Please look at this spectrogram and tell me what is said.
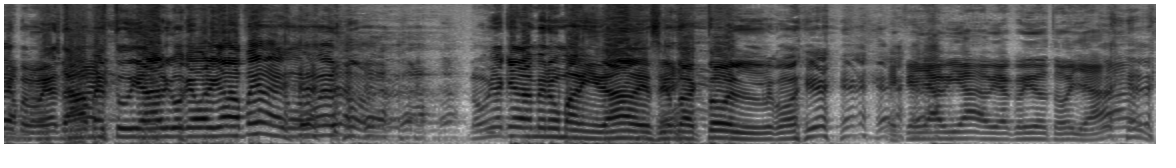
dale, pues voy a- déjame estudiar algo que valga la pena. como no, voy a quedarme en humanidades siendo actor. Es que ya había, había cogido todo ya.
